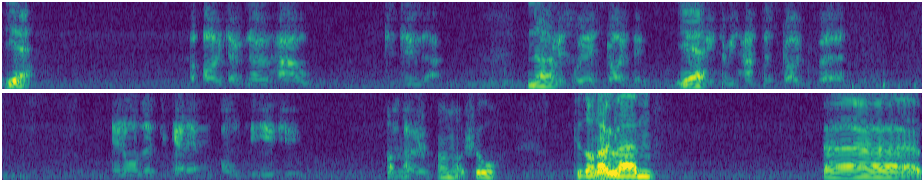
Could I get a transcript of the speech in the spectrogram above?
yeah, But I don't know how to do that no, because we're Skyping. yeah, So we have to Skype first in order to get it onto YouTube. I'm not, So- I'm not sure because I know um, uh,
